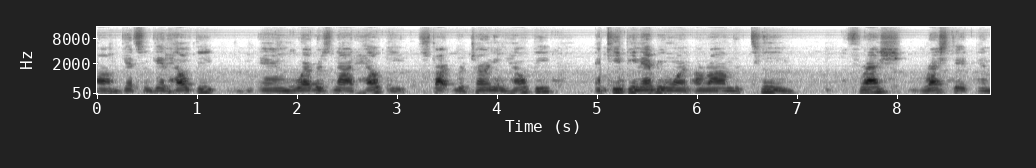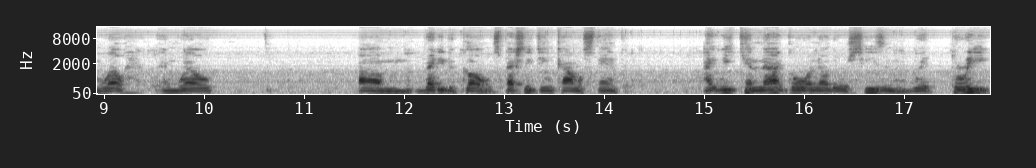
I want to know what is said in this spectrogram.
Um, get some get healthy, and whoever's not healthy, start returning healthy and keeping everyone around the team fresh, rested, and well and well um, ready to go, especially Giancarlo Stanton. I, we cannot go another season with three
